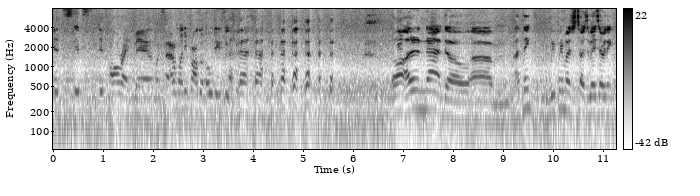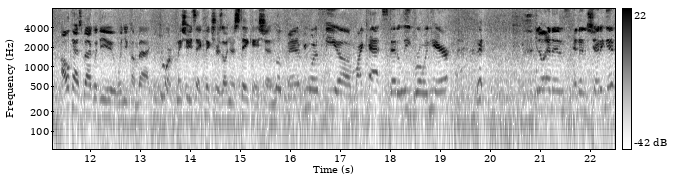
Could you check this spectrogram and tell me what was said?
it's it's it's all right, man. Like I said, I don't want any problems with OJ Simpson. Well, other than that, though, um, I think we pretty much touched base everything. I will catch back with you when you come back. Sure. Make sure you take pictures on your staycation. Look, man, if you want to see uh, my cat steadily growing hair, you know, and then and then shedding it,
